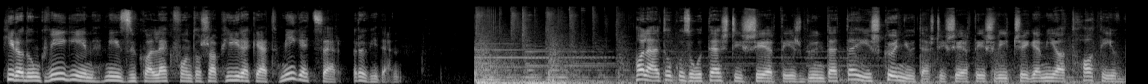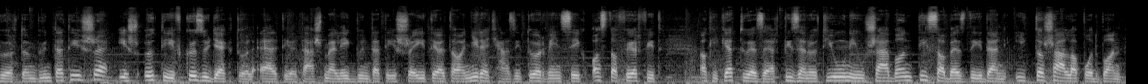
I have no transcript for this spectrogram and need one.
Híradunk végén nézzük a legfontosabb híreket, még egyszer, röviden. Halált okozó testi sértés büntette és könnyű testi sértés védsége miatt 6 év börtönbüntetésre és 5 év közügyektől eltiltás mellékbüntetésre ítélte a Nyíregyházi törvényszék azt a férfit, aki 2015. júniusában Tiszabeszdéden ittas állapotban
